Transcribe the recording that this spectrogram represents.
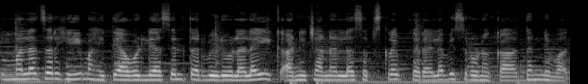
तुम्हाला जर ही माहिती आवडली असेल तर व्हिडिओला लाईक आणि चॅनलला सबस्क्राईब करायला विसरू नका. धन्यवाद.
